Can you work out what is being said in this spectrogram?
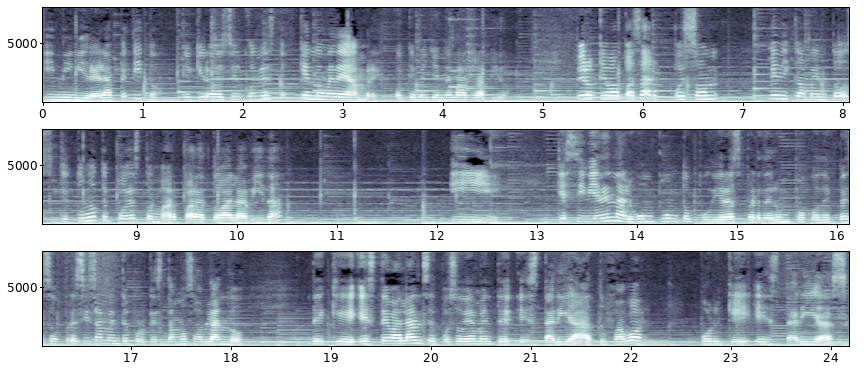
inhibir el apetito. ¿Qué quiero decir con esto? Que no me dé hambre o que me llene más rápido. Pero ¿qué va a pasar? Pues son medicamentos que tú no te puedes tomar para toda la vida y que si bien en algún punto pudieras perder un poco de peso, precisamente porque estamos hablando de que este balance pues obviamente estaría a tu favor, porque estarías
